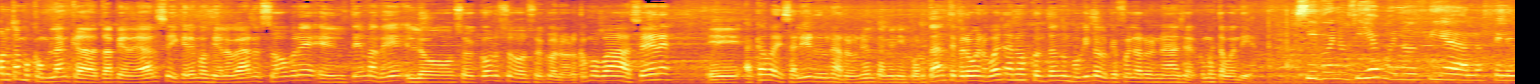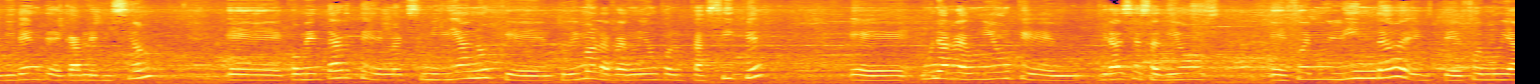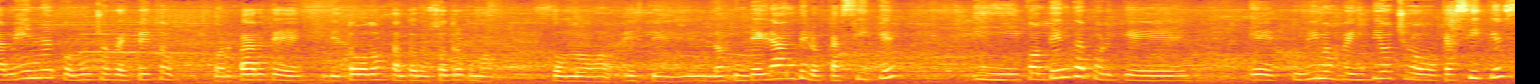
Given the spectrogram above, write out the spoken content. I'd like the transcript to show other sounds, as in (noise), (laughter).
Bueno, estamos con Blanca Tapia de Arce y queremos dialogar sobre el tema de los corsos color. ¿Cómo va a ser? Eh, acaba de salir de una reunión también importante, pero bueno, váyanos contando un poquito lo que fue la reunión ayer. ¿Cómo está? Buen día. Sí, buenos días, buenos días a los televidentes de Cablevisión. Eh, comentarte, Maximiliano, que tuvimos la reunión con los caciques, eh, una reunión que gracias a Dios eh, fue muy linda, este, fue muy amena, con mucho respeto por parte de todos, tanto nosotros como, como este, los integrantes, los caciques, y contenta porque eh, tuvimos 28 caciques,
